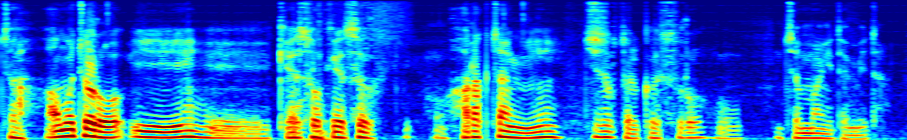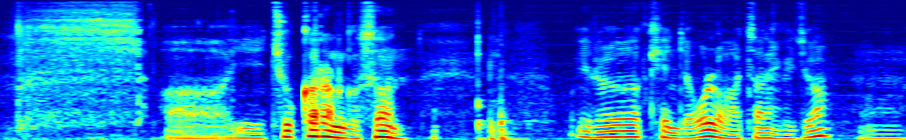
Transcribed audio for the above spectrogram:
자, 아무쪼록 이 계속해서 하락장이 지속될 것으로 전망이 됩니다. 어, 이 주가라는 것은 이렇게 이제 올라왔잖아요. 그죠? 어,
